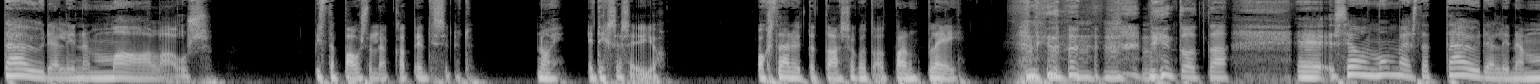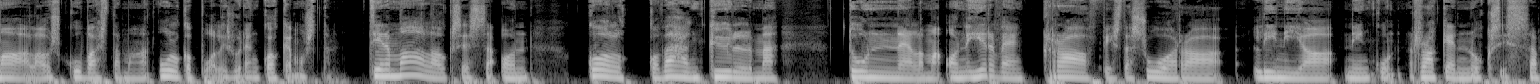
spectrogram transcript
täydellinen maalaus. Pistä pauselle ja eti se nyt. Noin, etikö se jo? Onko tämä nyt taas, kun olet pannut play? niin tota, se on mun mielestä täydellinen maalaus kuvastamaan ulkopuolisuuden kokemusta. Siinä maalauksessa on kolkko, vähän kylmä, tunnelma, on hirveän graafista suoraa linjaa niin kuin rakennuksissa.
